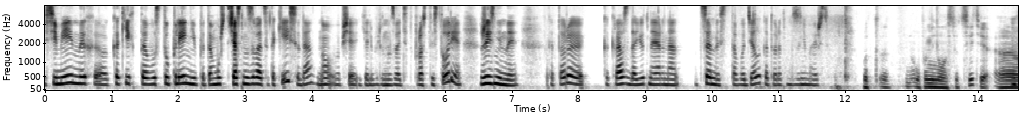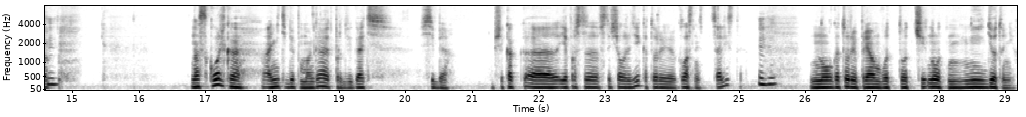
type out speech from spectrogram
семейных э, каких-то выступлений, потому что сейчас называется это кейсы, да, но вообще я люблю назвать это просто истории жизненные, которые как раз дают, наверное, ценность того дела, которым ты занимаешься. Вот э, упомянула соцсети. Мгм. Насколько они тебе помогают продвигать себя? Вообще, как э, я просто встречал людей, которые классные специалисты, Мгм. но которые прям вот, вот, ну, вот не идет у них.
